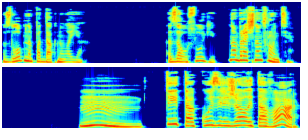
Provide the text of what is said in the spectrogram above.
Злобно поддакнула я. За услуги на брачном фронте. Ммм, ты такой заряжалый товар,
